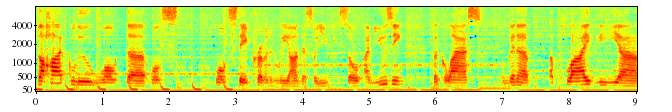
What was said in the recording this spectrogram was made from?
the hot glue won't uh, won't won't stay permanently on this. So you so I'm using the glass. I'm gonna apply the uh,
